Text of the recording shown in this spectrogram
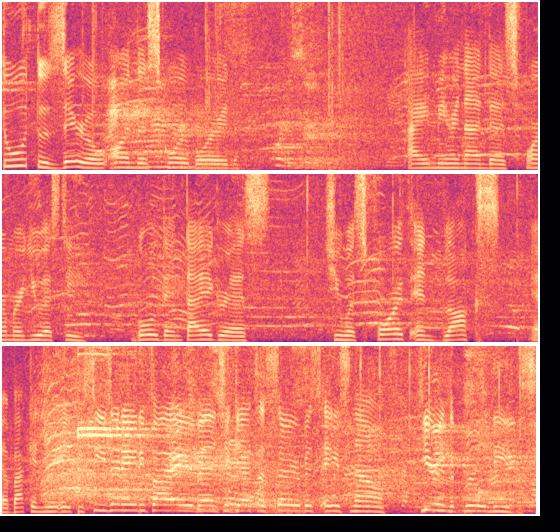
2 to 0 on the scoreboard. Amy Hernandez, former UST Golden Tigress. She was fourth in blocks yeah, back in year 80, season 85, and she gets a service ace now here in the pro leagues.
